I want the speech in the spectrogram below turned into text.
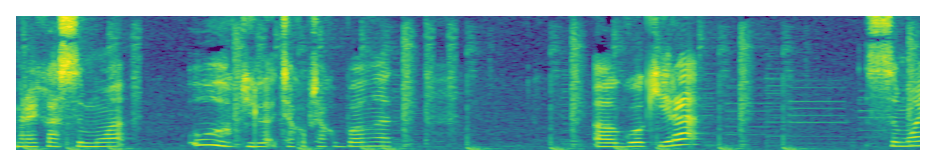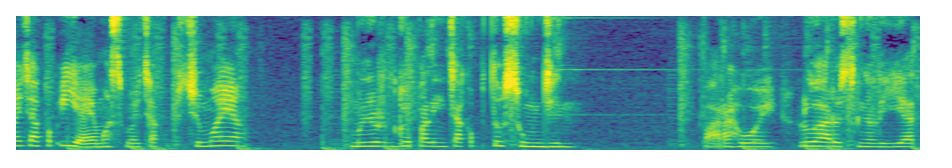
mereka semua uh gila cakep-cakep banget. Uh, gue kira semuanya cakep. Iya emang semuanya cakep. Cuma yang menurut gue paling cakep tuh Sungjin parah woi. Lu harus ngeliat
